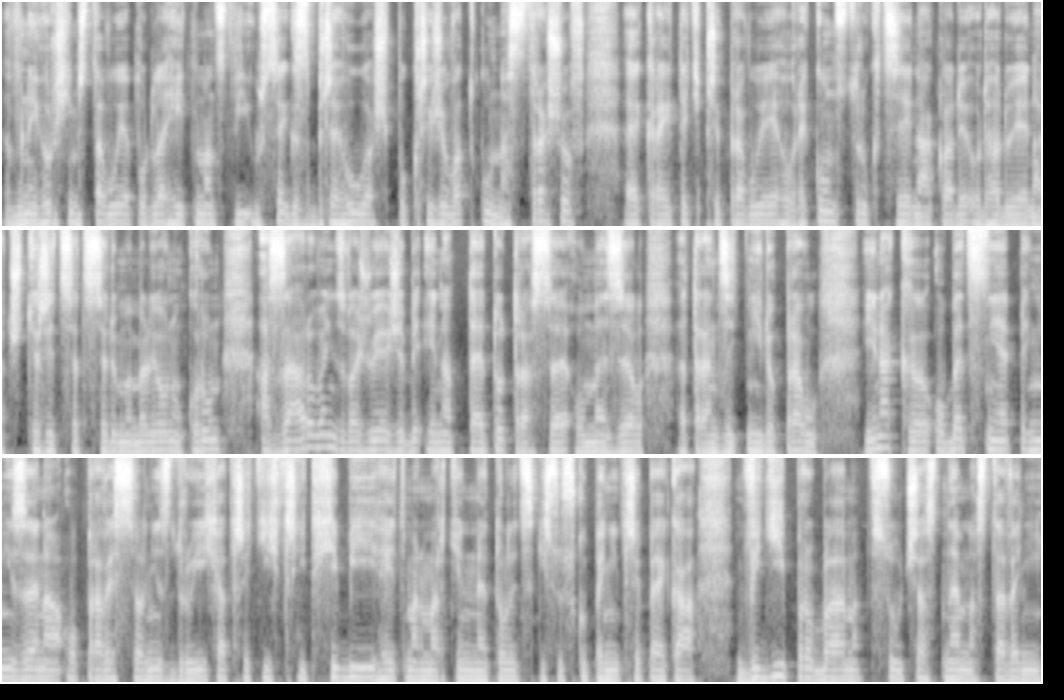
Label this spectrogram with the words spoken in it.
V nejhorším stavu je podle hejtmanství úsek z břehů až po křižovatku na Strašov. Eh, kraj teď připravuje jeho rekonstrukci, náklady odhaduje na 47 milionů korun a zároveň zvažuje, že by i na této trase omezil transitní dopravu. Jinak eh, obecně peníze na opravy silnic druhých a třetích tříd chybí. Hejtman Martin Netolický Český skupení 3PK vidí problém v současném nastavení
